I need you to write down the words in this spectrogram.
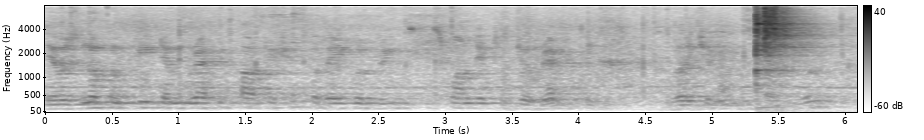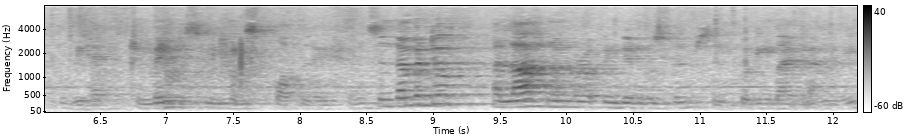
There was no complete demographic partition for very good reasons. One, it is geographically virtually impossible. We had tremendously mixed populations. And number two, a large number of Indian Muslims, including my family,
